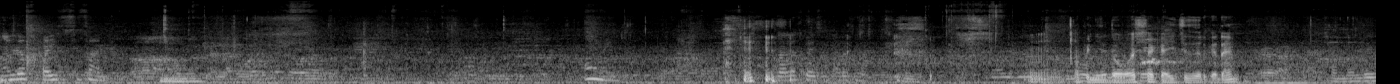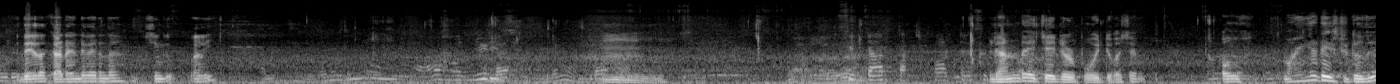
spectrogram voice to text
നല്ല സ്പൈസി സാധനം. അപ്പൊ ഇനി ദോശ കഴിച്ചു തീർക്കട്ടെ. ഇതേതാ കടേന്റെ പേരെന്താ? ശിങ്കു ഭാവി? രണ്ടാഴ്ചയായിട്ടുള്ളൂ പോയിട്ട് പക്ഷെ ഓ ഭയങ്കര ടേസ്റ്റ് കിട്ടും അത്.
